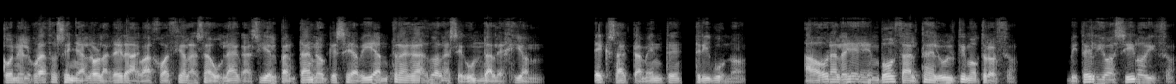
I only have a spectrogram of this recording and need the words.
Con el brazo señaló ladera abajo hacia las aulagas y el pantano que se habían tragado a la segunda legión. Exactamente, tribuno. Ahora lee en voz alta el último trozo. Vitelio así lo hizo.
